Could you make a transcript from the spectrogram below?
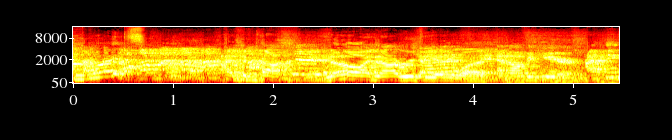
What? I did not. No, I did not roofie anyone. And over here. I think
